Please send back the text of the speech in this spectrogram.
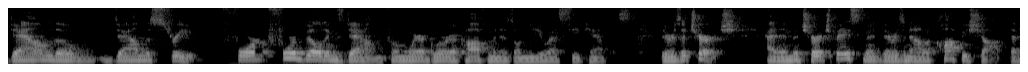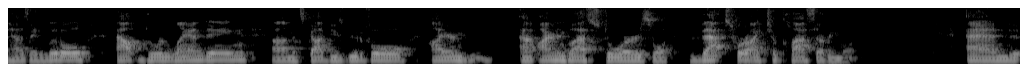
down the down the street four, four buildings down from where Glorya Kaufman is on the USC campus. There is a church. And in the church basement, there is now a coffee shop that has a little outdoor landing. Um, it's got these beautiful iron, uh, iron and glass doors. Well, that's where I took class every morning. And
